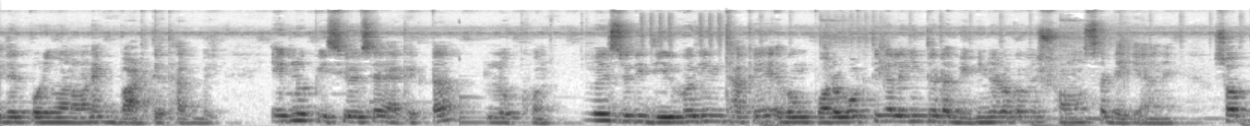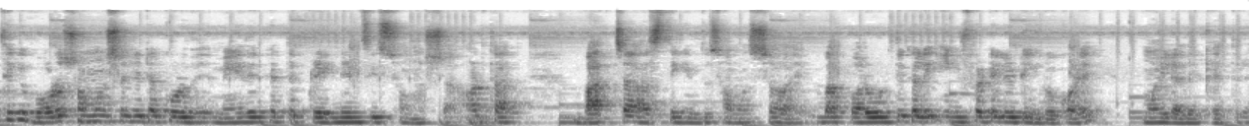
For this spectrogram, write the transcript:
এদের পরিমাণ অনেক বাড়তে থাকবে। এগুলো পিসিওএস এর এক একটা লক্ষণ। পিসিওএস যদি দীর্ঘদিন থাকে এবং পরবর্তীকালে কিন্তু এটা বিভিন্ন রকমের সমস্যা ডেকে আনে। সব থেকে বড় সমস্যা যেটা করবে মেয়েদের ক্ষেত্রে প্রেগনেন্সির সমস্যা, অর্থাৎ বাচ্চা আসতে কিন্তু সমস্যা হয় বা পরবর্তীকালে ইনফার্টিলিটি গ্রো করে মহিলাদের ক্ষেত্রে।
